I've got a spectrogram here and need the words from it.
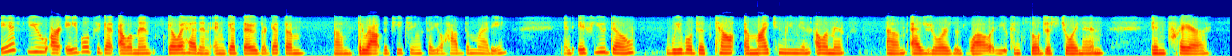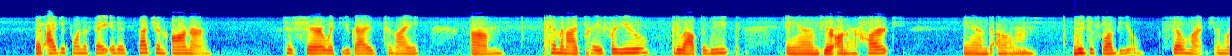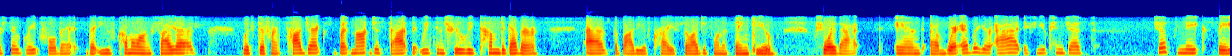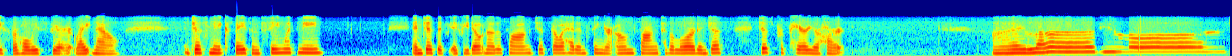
if you are able to get elements, go ahead and, and get those or get them um, throughout the teaching, so you'll have them ready. And if you don't, we will just count uh, my communion elements um, as yours as well, and you can still just join in in prayer. But I just want to say it is such an honor to share with you guys tonight. Um, Kim and I pray for you throughout the week, and you're on our hearts. And um, we just love you so much and we're so grateful that that you've come alongside us with different projects but not just that that we can truly come together as the body of Christ. So I just want to thank you for that. And um, wherever you're at if you can just just make space for Holy Spirit right now. Just make space and sing with me and just if if you don't know the songs just go ahead and sing your own song to the lord and just just prepare your heart. I love you lord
